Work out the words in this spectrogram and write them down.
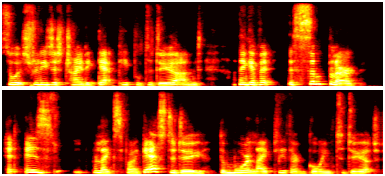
So it's really just trying to get people to do it. And I think if it the simpler it is for like for a guest to do, the more likely they're going to do it.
